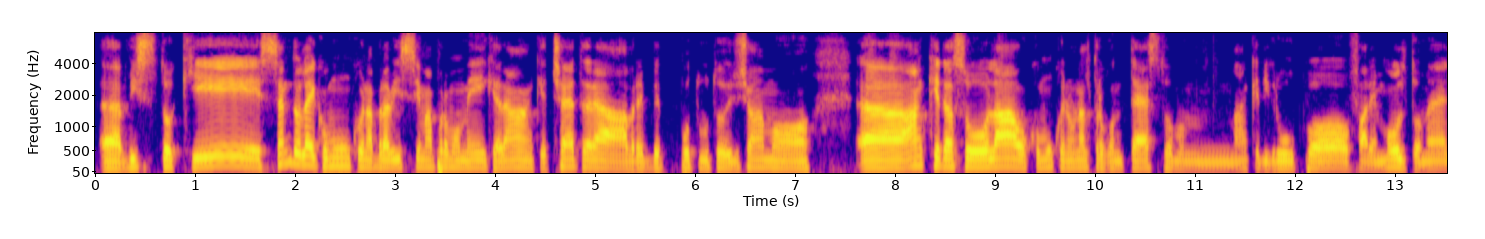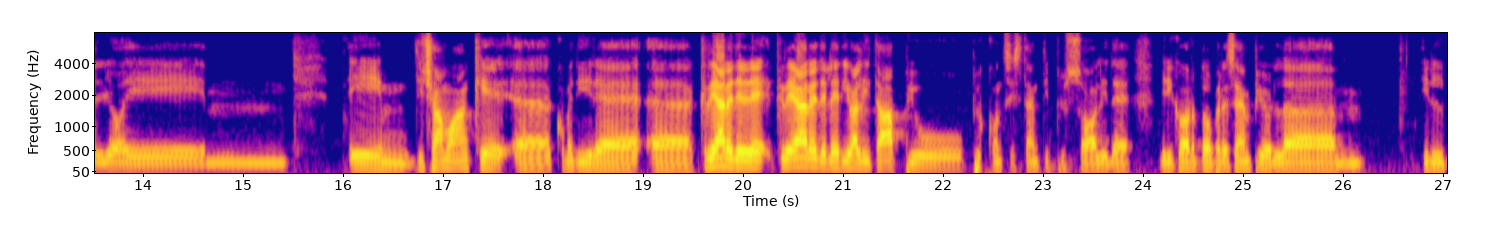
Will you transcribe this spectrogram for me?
eh, visto che essendo lei comunque una bravissima promo maker anche, eccetera, avrebbe potuto, diciamo, eh, anche da sola o comunque in un altro contesto, mh, anche di gruppo, fare molto meglio e... mh, e diciamo anche eh, come dire eh, creare, delle, creare delle rivalità più, più consistenti più solide. Mi ricordo per esempio il, il,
